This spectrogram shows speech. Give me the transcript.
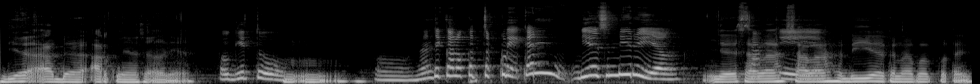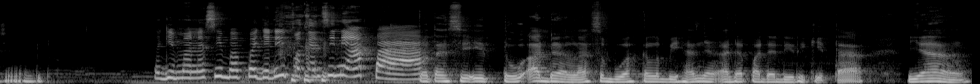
Dia ada artnya soalnya. Oh gitu. Mm-mm. Oh, nanti kalau keceklik kan dia sendiri yang Ya salah salah dia kenapa potensinya gitu. Gimana sih Bapak? Jadi potensi ini apa? Potensi itu adalah sebuah kelebihan yang ada pada diri kita yang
